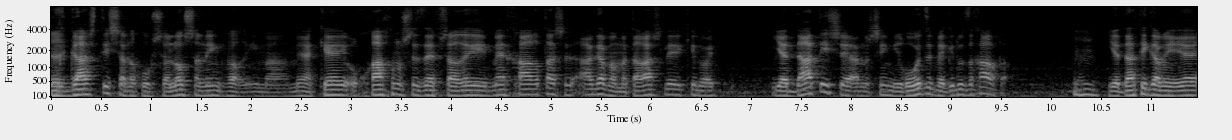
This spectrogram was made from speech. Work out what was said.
הרגשתי שאנחנו שלוש שנים כבר עם ה-100K, הוכחנו שזה אפשרי, מחרטא, ש... אגב, המטרה שלי, כאילו, ידעתי שאנשים יראו את זה ויגידו חרטא. מהמם. ידעתי גם יהיה,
